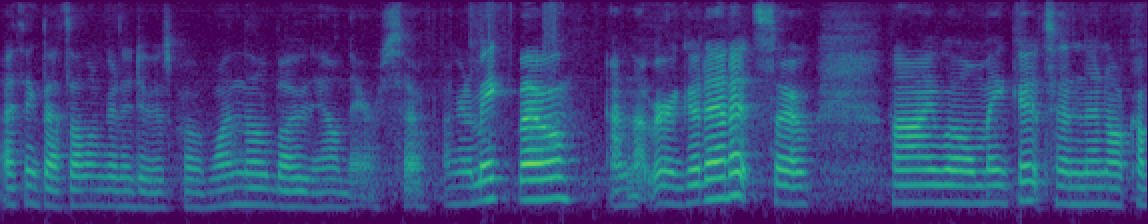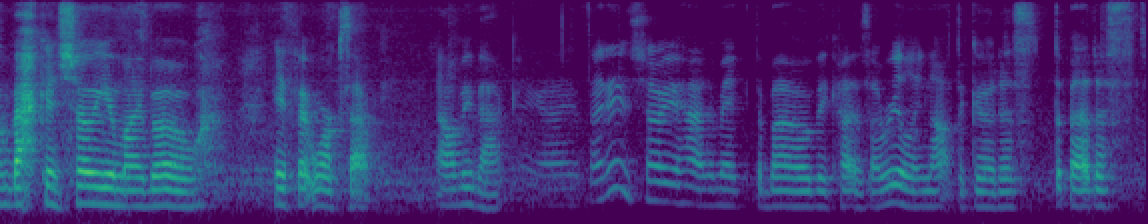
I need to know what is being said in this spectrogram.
I think that's all I'm going to do is put one little bow down there. So I'm going to make bow. I'm not very good at it, so I will make it and then I'll come back and show you my bow if it works out. I'll be back. guys I didn't show you how to make the bow because I'm really not the goodest, the best,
